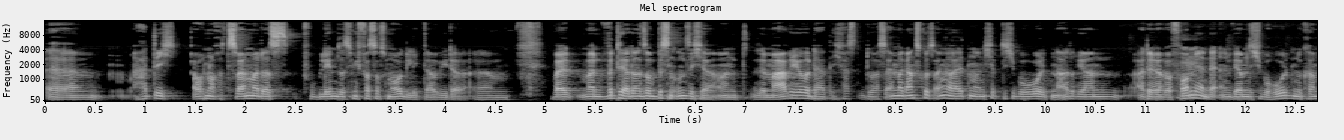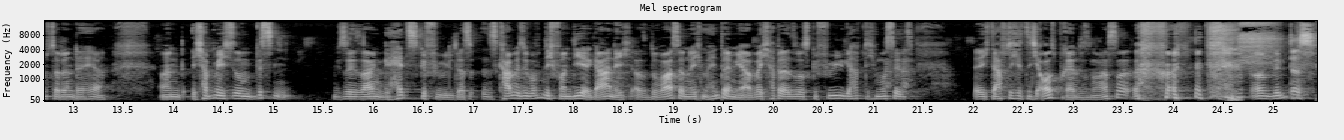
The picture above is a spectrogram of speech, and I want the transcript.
ähm, hatte ich auch noch zweimal das Problem, dass ich mich fast aufs Maul gelegt habe wieder. Ähm, weil man wird ja dann so ein bisschen unsicher. Und der Mario, der hat, ich weiß, du hast einmal ganz kurz angehalten und ich habe dich überholt. Und Adrian, Adrian war vor mhm. mir, wir haben dich überholt und du kamst da dann daher. Und ich habe mich so ein bisschen wie soll ich sagen, gehetzt gefühlt. Das, das kam jetzt überhaupt nicht von dir, gar nicht. Also du warst ja noch nicht mal hinter mir, aber ich hatte so das Gefühl gehabt, ich muss jetzt, ich darf dich jetzt nicht ausbremsen, weißt du? und, bin, das,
